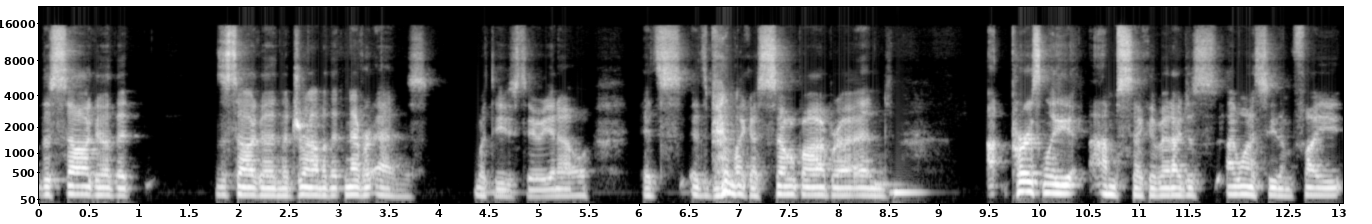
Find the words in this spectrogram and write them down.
the saga that the saga and the drama that never ends with these two. You know, it's it's been like a soap opera, and uh, personally, I'm sick of it. I just I want to see them fight.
